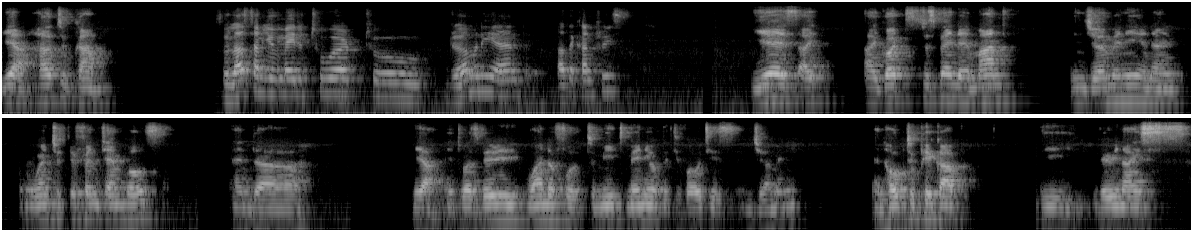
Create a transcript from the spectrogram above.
yeah how to come So last time you made a tour to Germany and other countries? yes i i got to spend a month in germany and i went to different temples and uh, yeah it was very wonderful to meet many of the devotees in germany and hope to pick up the very nice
